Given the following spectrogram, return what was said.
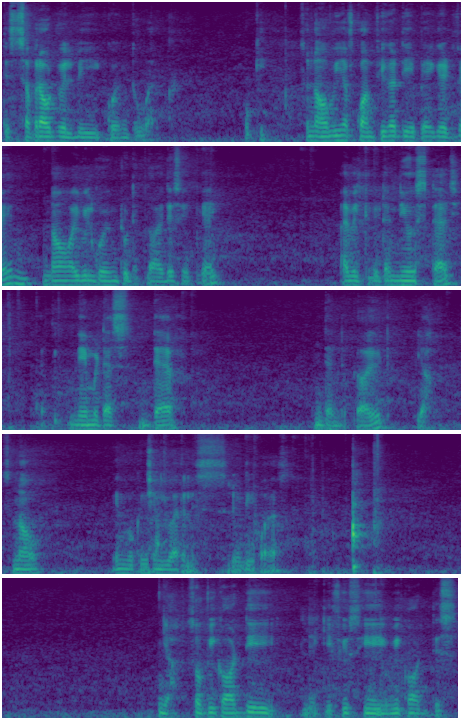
this sub route will be going to work. Okay? So now we have configured the API gateway. Now I will going to deploy this API I. Will create a new stage. Name it as dev then deploy it. Yeah. So now invocation URL is ready for us. Yeah. So we got the like if you see we got this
